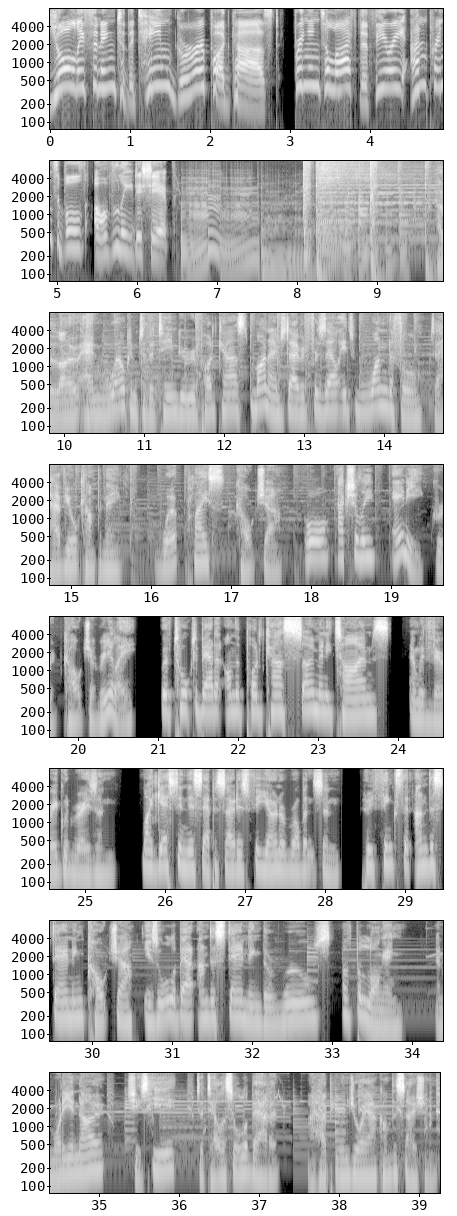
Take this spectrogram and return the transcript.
You're listening to the Team Guru podcast, bringing to life the theory and principles of leadership. Hello and welcome to the Team Guru podcast. My name's David Frizzell. It's wonderful to have your company. Workplace culture, or actually any group culture, really. We've talked about it on the podcast so many times and with very good reason. My guest in this episode is Fiona Robertson, who thinks that understanding culture is all about understanding the rules of belonging. And what do you know? She's here to tell us all about it. I hope you enjoy our conversation.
